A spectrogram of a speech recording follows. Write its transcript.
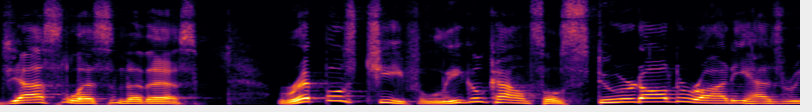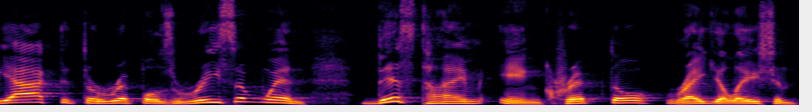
just listen to this. Ripple's chief legal counsel, Stuart Alderoty, has reacted to Ripple's recent win, this time in crypto regulation.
